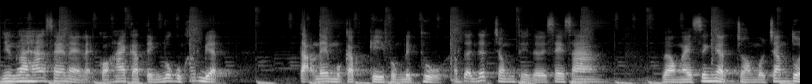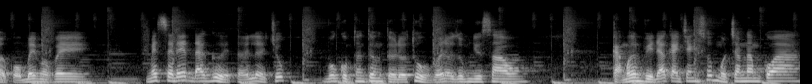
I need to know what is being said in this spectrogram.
nhưng hai hãng xe này lại có hai cá tính vô cùng khác biệt, tạo nên một cặp kỳ phùng địch thủ hấp dẫn nhất trong thế giới xe sang. Vào ngày sinh nhật tròn 100 tuổi của BMW, Mercedes đã gửi tới lời chúc vô cùng thân thương tới đối thủ với nội dung như sau. Cảm ơn vì đã cạnh tranh suốt 100 năm qua.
